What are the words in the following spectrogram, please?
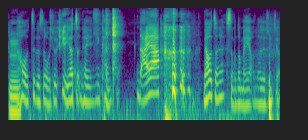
然嗯，后这个时候我就越要睁开眼睛看，来啊，然后睁开什么都没有，然后就睡觉。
